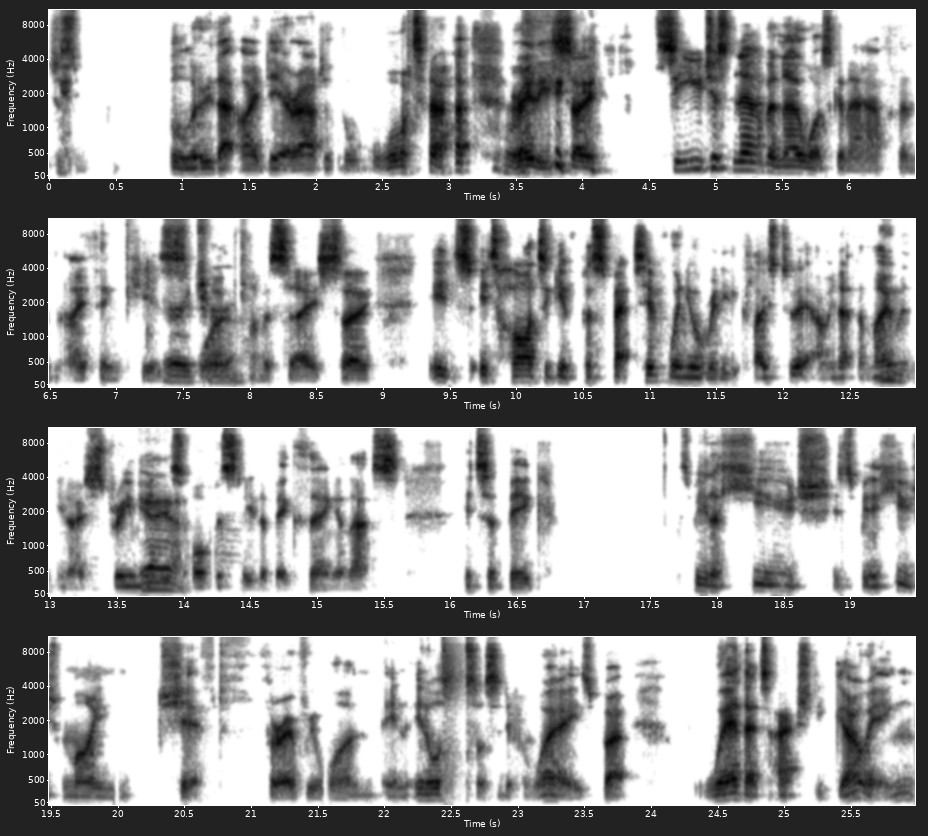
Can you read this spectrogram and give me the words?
just blew that idea out of the water, really. So, so you just never know what's going to happen. I think is what. I'm trying to say. So, it's it's hard to give perspective when you're really close to it. I mean, at the hmm. moment, you know, streaming yeah, yeah. is obviously the big thing, and that's it's a big it's been a huge it's been a huge mind shift for everyone in in all sorts of different ways but where that's actually going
